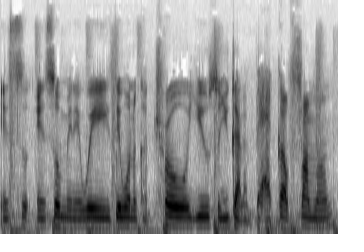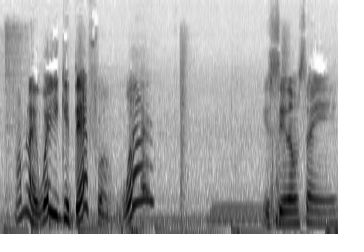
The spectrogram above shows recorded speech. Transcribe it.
in so, in so many ways. They want to control you, so you got to back up from them. I'm like, where you get that from? What? You see what I'm saying?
